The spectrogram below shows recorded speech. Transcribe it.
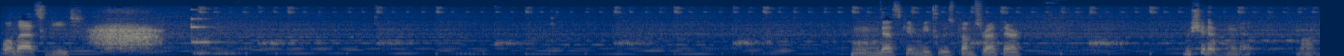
Well, that's neat. Mm, that's giving me goosebumps right there. We should have internet. Come on.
